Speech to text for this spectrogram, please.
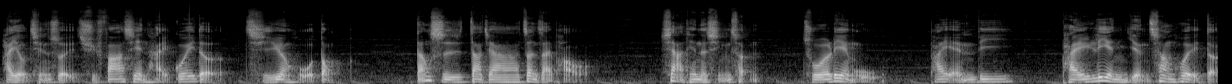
还有潜水去发现海龟的祈愿活动。当时大家正在跑夏天的行程，除了练舞、拍 MV。排练演唱会等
